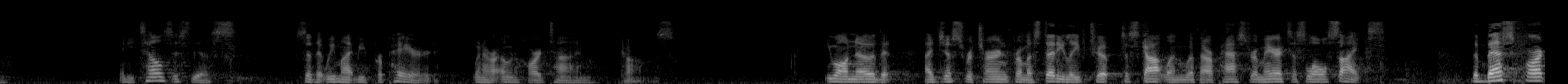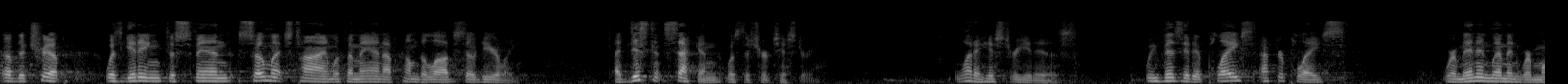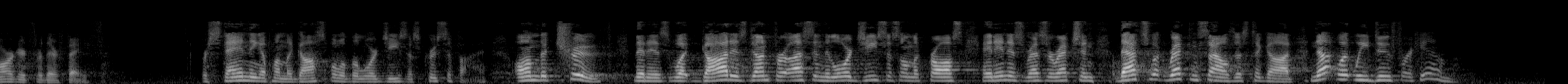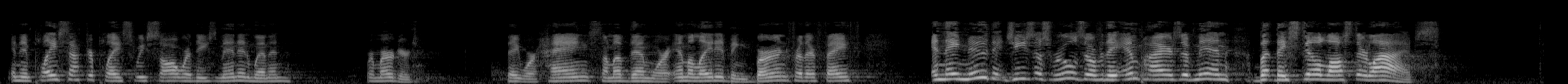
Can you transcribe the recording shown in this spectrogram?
And he tells us this so that we might be prepared when our own hard time comes. You all know that I just returned from a study leave trip to Scotland with our pastor emeritus, Lowell Sykes. The best part of the trip was getting to spend so much time with the man I've come to love so dearly. A distant second was the church history. What a history it is. We visited place after place where men and women were martyred for their faith, for standing upon the gospel of the Lord Jesus crucified, on the truth that is what God has done for us in the Lord Jesus on the cross and in His resurrection. That's what reconciles us to God, not what we do for Him. And in place after place, we saw where these men and women were murdered. They were hanged. Some of them were immolated, being burned for their faith. And they knew that Jesus rules over the empires of men, but they still lost their lives.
